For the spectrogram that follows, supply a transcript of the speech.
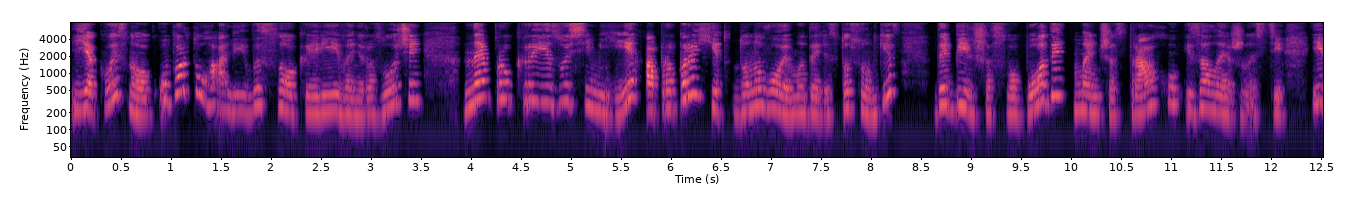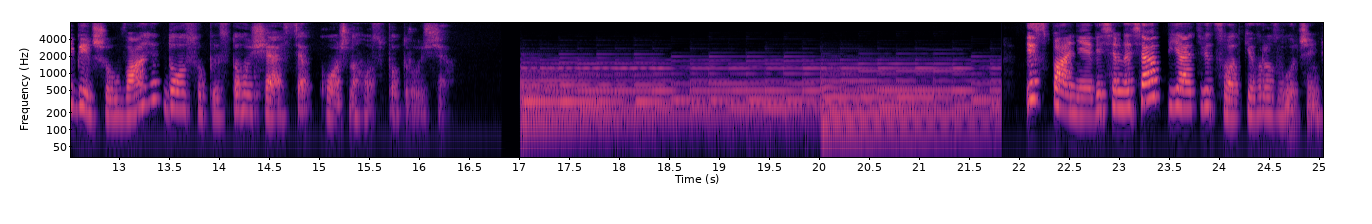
Як висновок, у Португалії високий рівень розлучень не про кризу сім'ї, а про перехід до нової моделі стосунків, де більше свободи, менше страху і залежності, і більше уваги до особистого щастя кожного з подружжя. Іспанія 85% розлучень.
